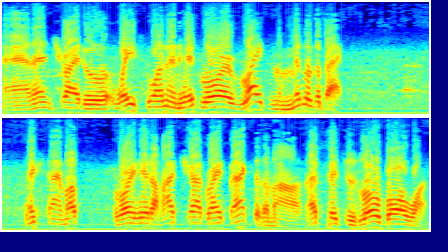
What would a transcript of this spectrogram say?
and then tried to waste one and hit Roy right in the middle of the back. Next time up, Roy hit a hot shot right back to the mound. That pitch is low, ball one.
